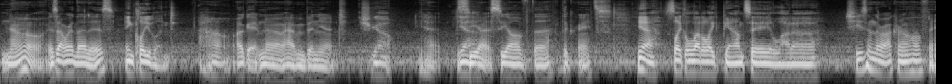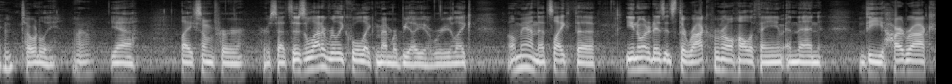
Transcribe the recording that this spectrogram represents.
No, is that where that is? in Cleveland? Oh, okay. No, I haven't been yet. You should go. Yeah. Yeah. See, uh, see all of the the greats. Yeah, it's like a lot of like Beyonce, a lot of She's in the Rock and Roll Hall of Fame. totally. Wow. Yeah, like some of her her sets. There's a lot of really cool like memorabilia where you're like, oh man, that's like the you know what it is? It's the Rock and Roll Hall of Fame and then the Hard Rock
